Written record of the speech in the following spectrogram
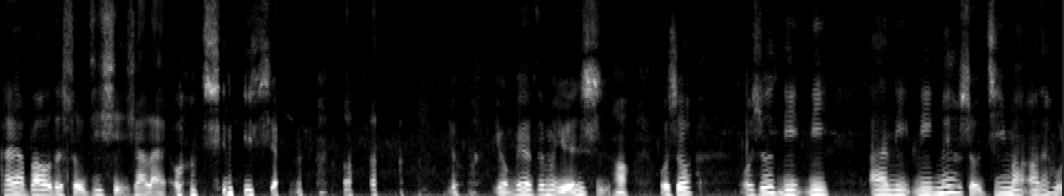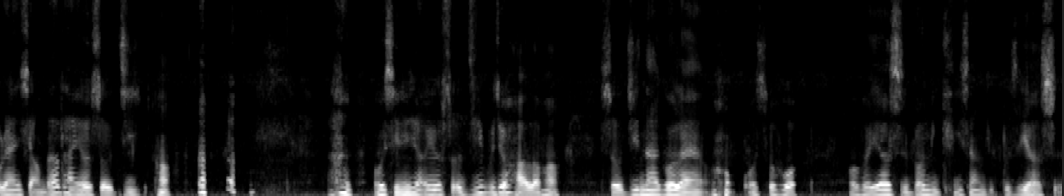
他要把我的手机写下来，我心里想，哈哈，有有没有这么原始哈？我说我说你你。啊，你你没有手机吗？啊，他忽然想到他有手机，哈，我心里想有手机不就好了哈？手机拿过来，我说我我把钥匙帮你贴上去，不是钥匙，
